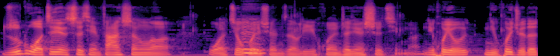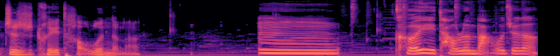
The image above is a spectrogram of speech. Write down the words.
如果这件事情发生了，我就会选择离婚这件事情吗？你会有你会觉得这是可以讨论的吗？嗯，可以讨论吧，我觉得。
